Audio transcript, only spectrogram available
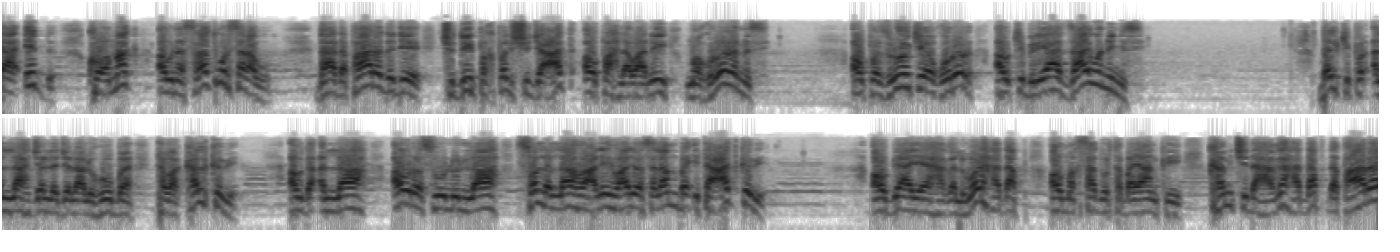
تائید، کومک او نصرت ورسره وو، دا د پاره د دې چې دوی په خپل شجاعت او پهلوانۍ مغروره نه شي. او په زړو کې غرور او کبریا ځای ونه نیسي بلکې پر الله جل جلاله به توکل کوي او د الله او رسول الله صلی الله علیه و آله وسلم به اطاعت کوي او بیا یې هغه لوړ هدف او مقصد ورته بیان کړي کم چې د هغه هدف د پاره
